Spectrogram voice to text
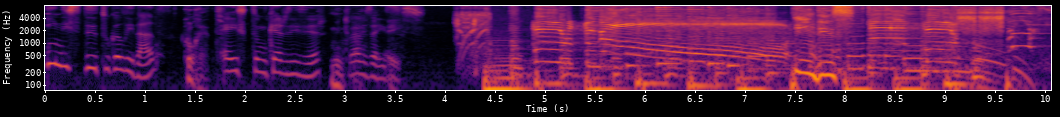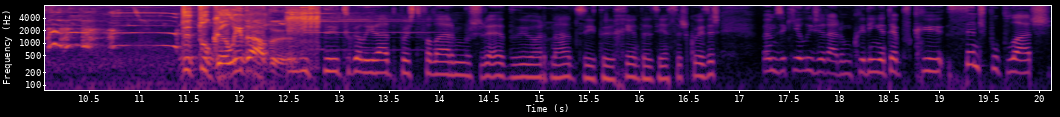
índice de tugalidade, Correto. é isso que tu me queres dizer? Muito Vamos bem. a isso. É isso. Índice de Tugalidade. Índice de tugalidade, depois de falarmos eh, de ordenados e de rendas e essas coisas, vamos aqui aligerar um bocadinho, até porque Santos Populares,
